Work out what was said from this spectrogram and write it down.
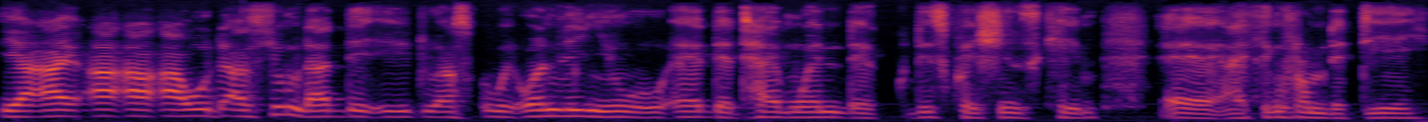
Yeah, I, I, I would assume that the, it was we only knew at the time when the, these questions came. Uh, I think from the DA.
